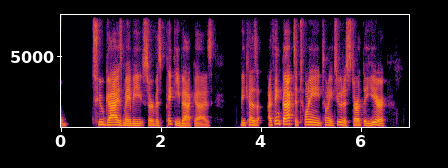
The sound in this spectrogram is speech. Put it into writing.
two guys maybe serve as piggyback guys? Because I think back to 2022 to start the year,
